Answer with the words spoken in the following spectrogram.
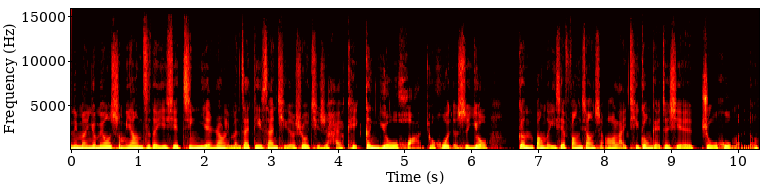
你们有没有什么样子的一些经验，让你们在第三期的时候，其实还可以更优化，就或者是有更棒的一些方向，想要来提供给这些住户们呢？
